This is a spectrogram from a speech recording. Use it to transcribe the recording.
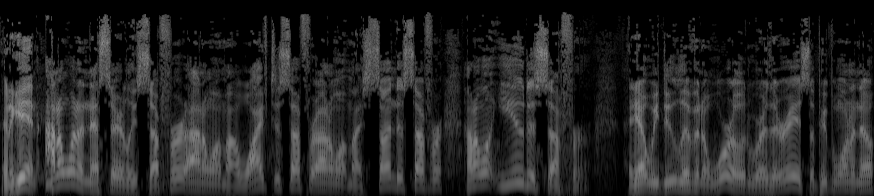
And again, I don't want to necessarily suffer. I don't want my wife to suffer. I don't want my son to suffer. I don't want you to suffer. And yet we do live in a world where there is. So people want to know,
